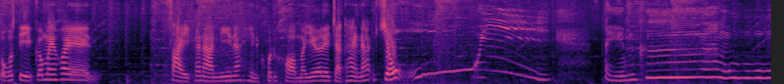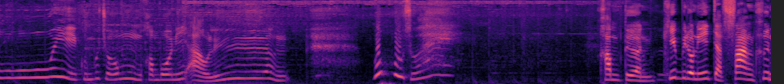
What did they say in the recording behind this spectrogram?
ปกติก็ไม่ค่อยใส่ขนาดนี้นะ เห็นคนขอมาเยอะเลยจัดให้นะเขียวอุ้ยเต็มเครื่องอุ้ยคุณผู้ชมคอมโบนี้อ่าวเรื่องวู้หูสวยคำเตือนคลิปวิดีโอนี้จัดสร้างขึ้น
